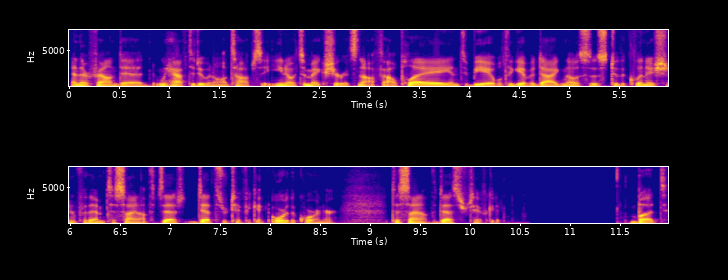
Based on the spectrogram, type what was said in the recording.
and they're found dead, we have to do an autopsy, you know, to make sure it's not foul play and to be able to give a diagnosis to the clinician for them to sign off the death certificate or the coroner to sign off the death certificate. But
